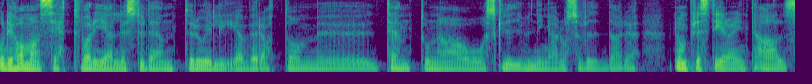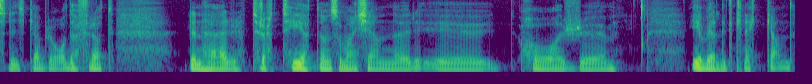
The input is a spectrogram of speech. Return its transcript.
Och det har man sett vad det gäller studenter och elever att de eh, tentorna och skrivningar och så vidare. De presterar inte alls lika bra därför att den här tröttheten som man känner eh, har, eh, är väldigt knäckande.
